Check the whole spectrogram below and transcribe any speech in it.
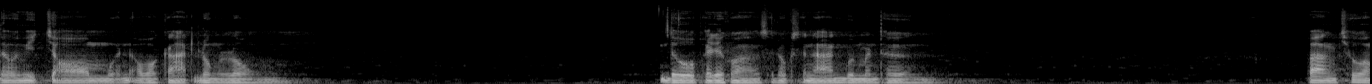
โดยมีจอมเหมือนอวกาศลงๆดูไปด้วยความสนุกสนานบุญบันเทิง บางช่วง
